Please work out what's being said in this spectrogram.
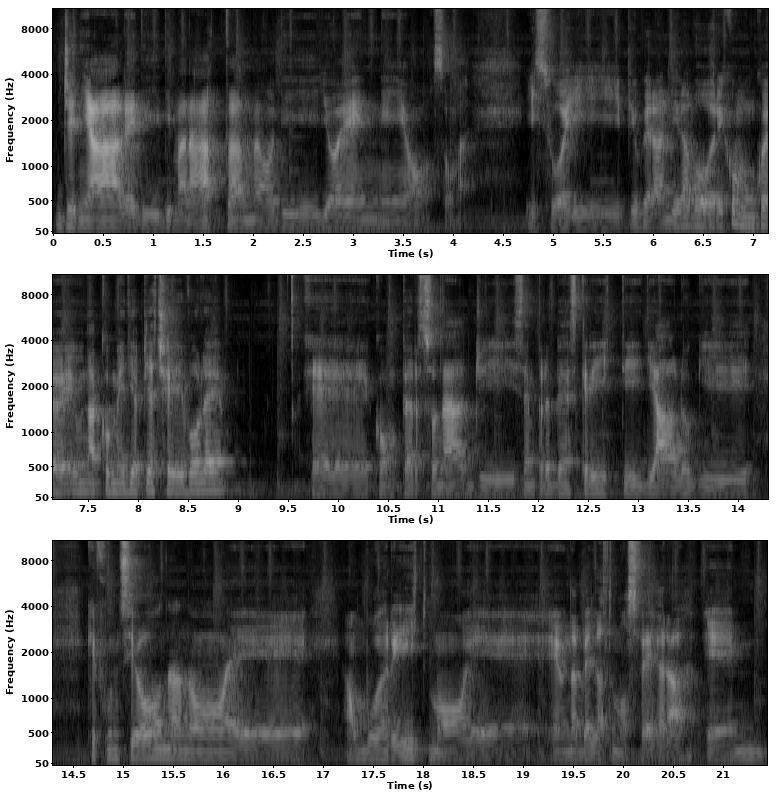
geniale di, di Manhattan o di Ioenni o insomma i suoi più grandi lavori. Comunque è una commedia piacevole eh, con personaggi sempre ben scritti, dialoghi che funzionano e ha un buon ritmo e, e una bella atmosfera. E, ehm,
